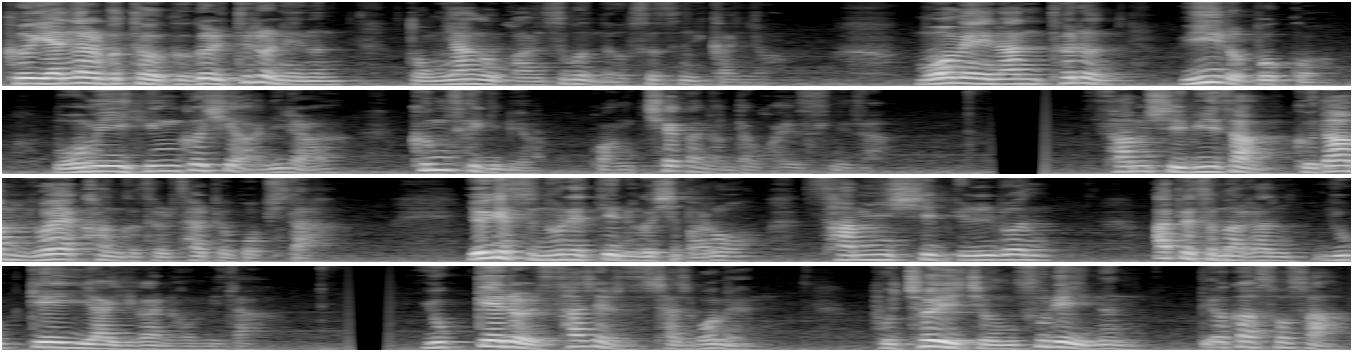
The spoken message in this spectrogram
그 옛날부터 그걸 드러내는 동양의 관습은 없었으니까요. 몸에 난 털은 위로 뻗고 몸이 흰 것이 아니라 금색이며 광채가 난다고 하였습니다. 32상 그 다음 요약한 것을 살펴봅시다. 여기서 눈에 띄는 것이 바로 31번 앞에서 말한 6개 이야기가 나옵니다. 6개를 사전에서 찾아보면 부처의 정술에 있는 뼈가 솟아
